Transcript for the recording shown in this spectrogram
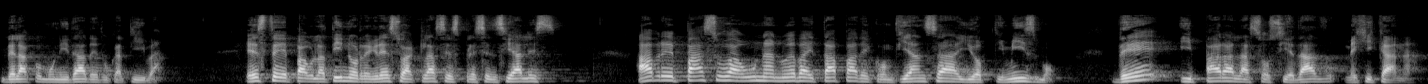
de la comunidad educativa. Este paulatino regreso a clases presenciales abre paso a una nueva etapa de confianza y optimismo de y para la sociedad mexicana.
